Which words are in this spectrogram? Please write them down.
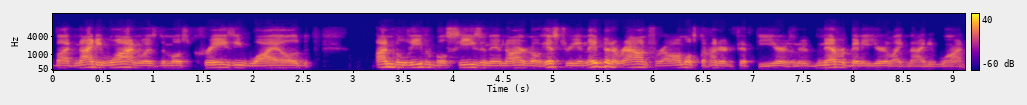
But 91 was the most crazy, wild, unbelievable season in Argo history. And they've been around for almost 150 years, and there's never been a year like 91.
